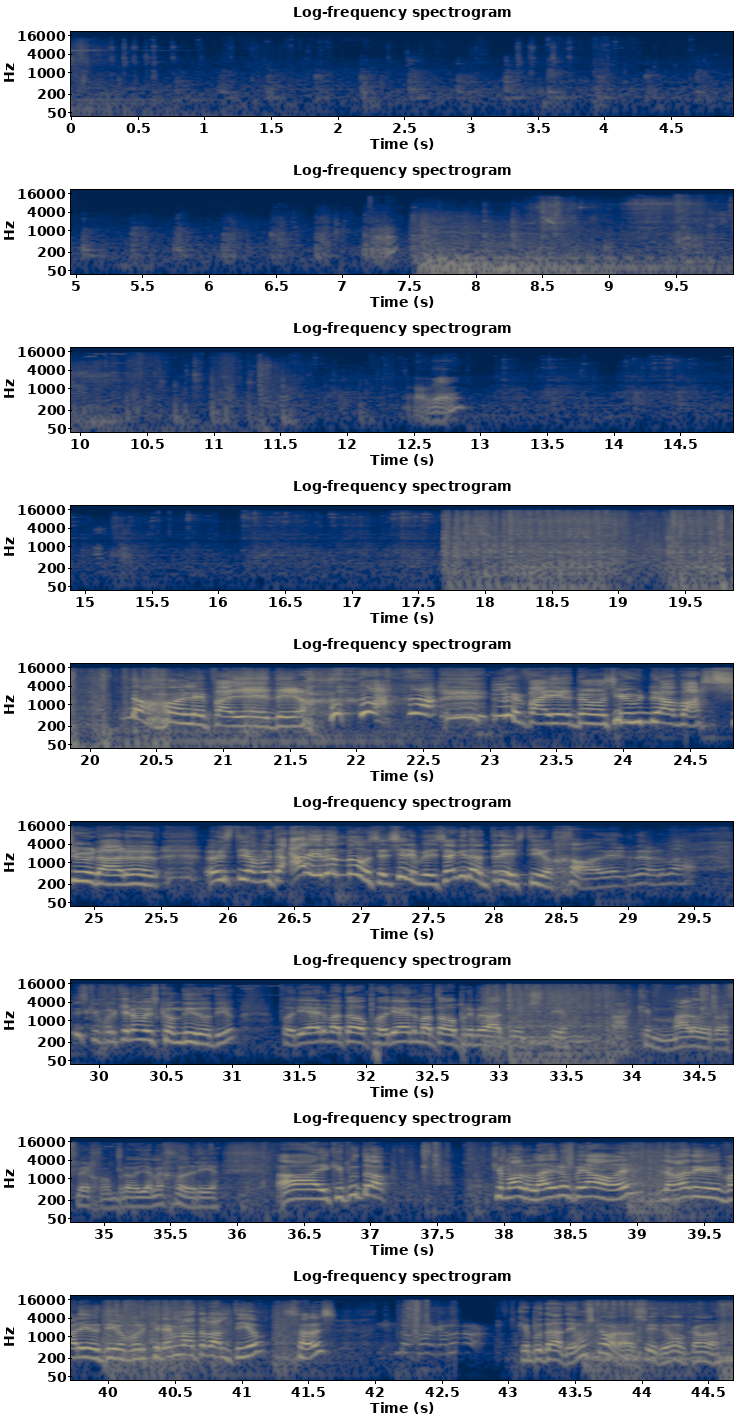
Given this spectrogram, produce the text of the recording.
Ok. Le fallé, tío. Le fallé todo, soy una basura, bro. Hostia puta. Ah, eran dos, en serio, pensaba que eran tres, tío. Joder, de verdad. Es que ¿por qué no me he escondido, tío? Podría haber matado, podría haber matado primero a Twitch, tío. Ah, qué malo de reflejo, bro, ya me jodería. Ay, qué puta. Qué malo, la he dropeado, ¿eh? La madre que me parió, tío, por querer matar al tío, ¿sabes? Qué puta, ¿tenemos cámara? Sí, tenemos cámara.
